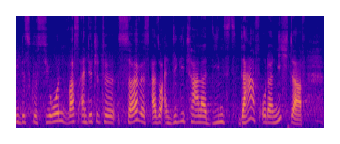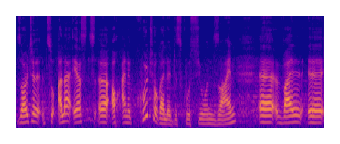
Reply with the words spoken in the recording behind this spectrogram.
die Diskussion, was ein Digital Service, also ein digitaler Dienst darf oder nicht darf, sollte zuallererst äh, auch eine kulturelle Diskussion sein, weil äh,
